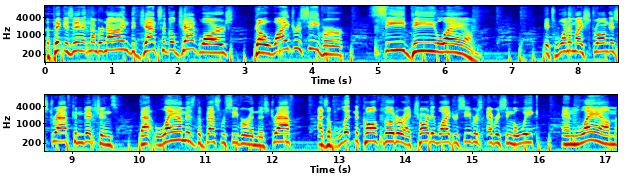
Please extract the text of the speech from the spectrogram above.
The pick is in at number nine. The Jacksonville Jaguars go wide receiver CeeDee Lamb. It's one of my strongest draft convictions that Lamb is the best receiver in this draft. As a Biletnikoff voter, I charted wide receivers every single week, and Lamb,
